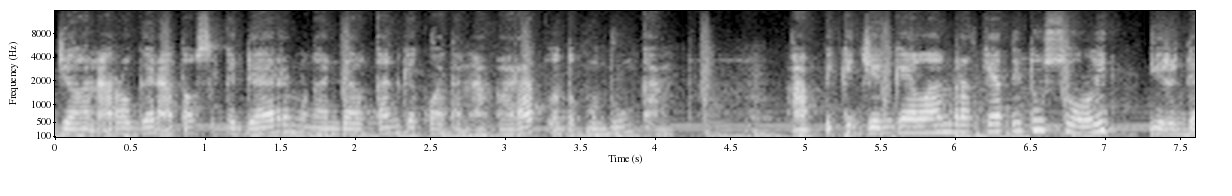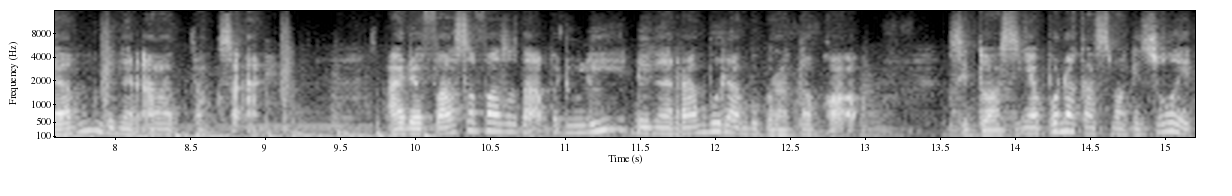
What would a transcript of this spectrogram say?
Jangan arogan atau sekedar mengandalkan kekuatan aparat untuk membungkam. Api kejengkelan rakyat itu sulit diredam dengan alat paksaan. Ada fase-fase tak peduli dengan rambu-rambu protokol situasinya pun akan semakin sulit.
